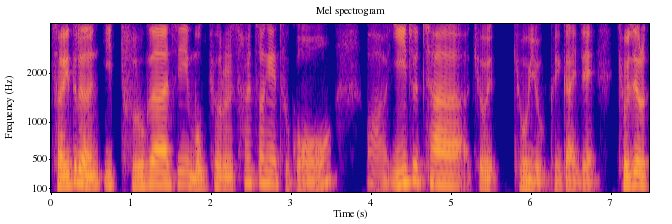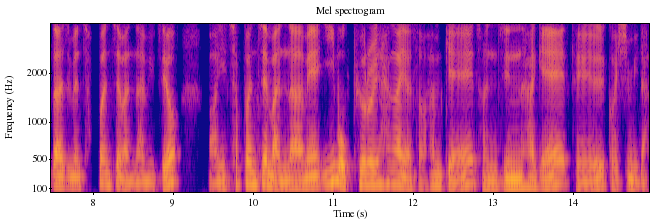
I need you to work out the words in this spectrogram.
저희들은 이 두 가지 목표를 설정해 두고 어 2주차 교 교육 그러니까 이제 교재로 따지면 첫 번째 만남이죠. 어이 첫 번째 만남에 이 목표를 향하여서 함께 전진하게 될 것입니다.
